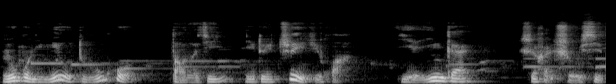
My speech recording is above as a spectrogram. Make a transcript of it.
如果你没有读过《道德经》，你对这句话也应该是很熟悉的。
